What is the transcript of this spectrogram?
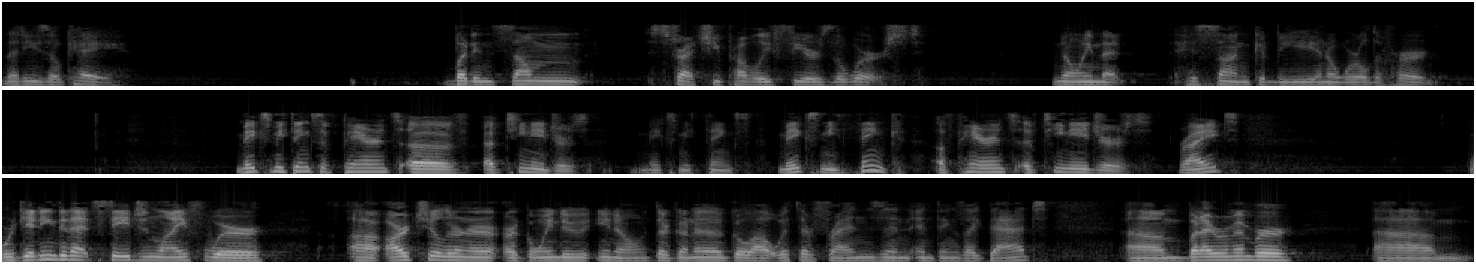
that he's okay. But in some stretch, he probably fears the worst, knowing that his son could be in a world of hurt. Makes me think of parents of, of teenagers. Makes me think. Makes me think of parents of teenagers, right? We're getting to that stage in life where uh, our children are, are going to, you know, they're going to go out with their friends and, and things like that. Um, but I remember um,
